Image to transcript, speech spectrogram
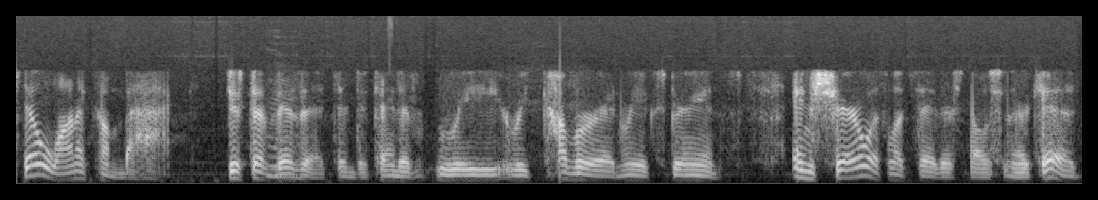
still want to come back just to mm. visit and to kind of re recover and re experience and share with, let's say, their spouse and their kids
